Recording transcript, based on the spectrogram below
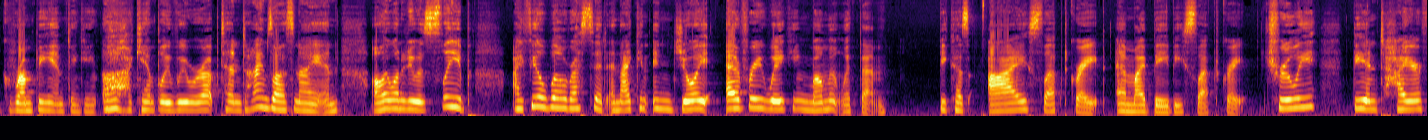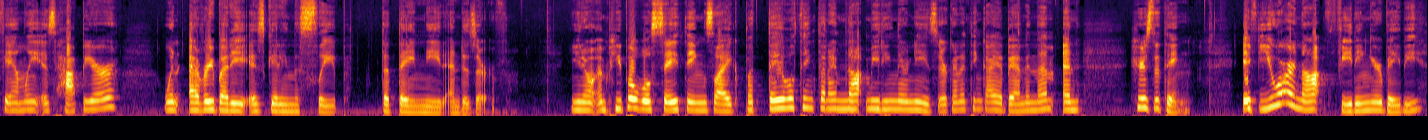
grumpy and thinking, oh, I can't believe we were up 10 times last night and all I want to do is sleep, I feel well rested and I can enjoy every waking moment with them because I slept great and my baby slept great. Truly, the entire family is happier when everybody is getting the sleep that they need and deserve. You know, and people will say things like, but they will think that I'm not meeting their needs. They're going to think I abandoned them. And here's the thing if you are not feeding your baby,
